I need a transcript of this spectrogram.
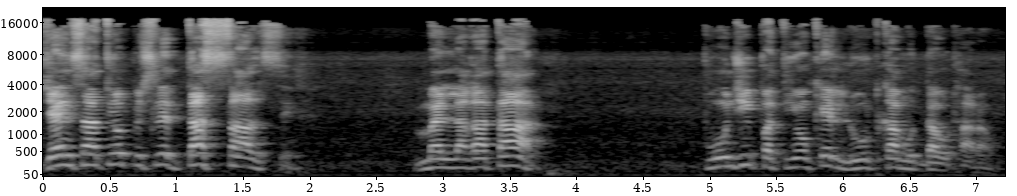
जैन साथियों, पिछले दस साल से मैं लगातार पूंजीपतियों के लूट का मुद्दा उठा रहा हूँ।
